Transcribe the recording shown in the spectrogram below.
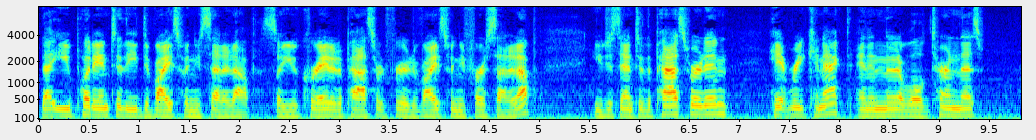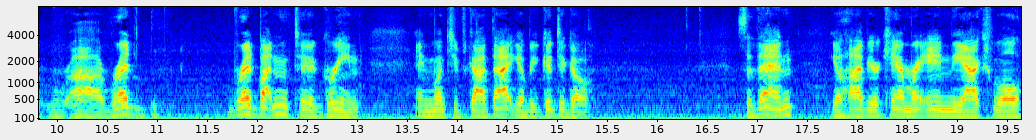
that you put into the device when you set it up. So you created a password for your device when you first set it up. You just enter the password in, hit reconnect, and then it will turn this uh, red red button to green. And once you've got that, you'll be good to go. So then you'll have your camera in the actual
